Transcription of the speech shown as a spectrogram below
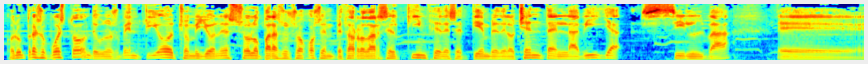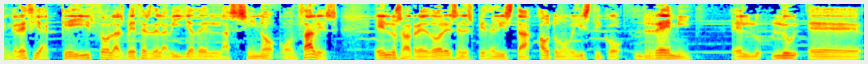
Con un presupuesto de unos 28 millones solo para sus ojos, empezó a rodarse el 15 de septiembre del 80 en la Villa Silva, eh, en Grecia, que hizo las veces de la villa del asesino González. En los alrededores, el especialista automovilístico Remy el eh,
